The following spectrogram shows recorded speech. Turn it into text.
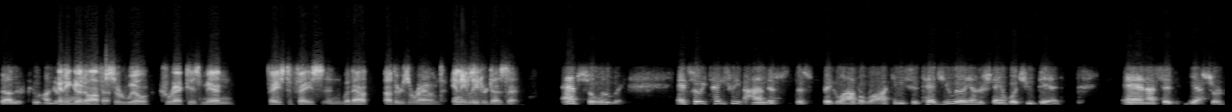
the other 200. Any good officer will correct his men face to face and without others around. Any leader does that. Absolutely. And so he takes me behind this this big lava rock, and he said, "Ted, you really understand what you did?" And I said, "Yes, sir."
